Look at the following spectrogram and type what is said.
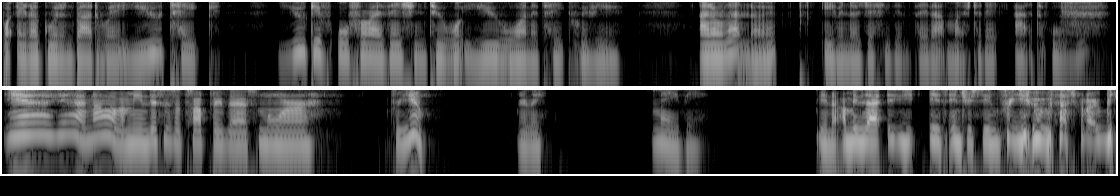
but in a good and bad way. You take, you give authorization to what you want to take with you. And on that note, even though Jesse didn't say that much today at all. Yeah, yeah, no. I mean, this is a topic that's more for you, really. Maybe. You know, I mean, that is interesting for you. That's what I mean.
